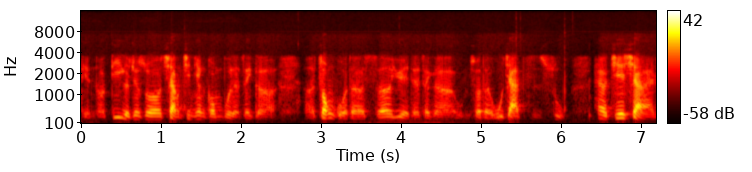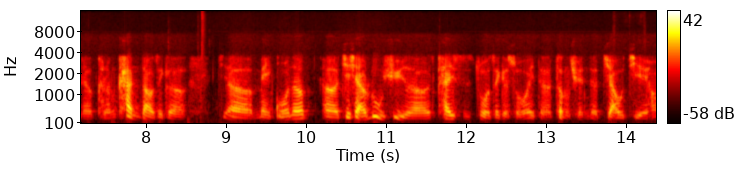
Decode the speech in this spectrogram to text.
点哦，第一个就是说，像今天公布的这个呃中国的十二月的这个我们说的物价指数，还有接下来呢，可能看到这个呃美国呢呃接下来陆续的开始做这个所谓的政权的交接哈，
